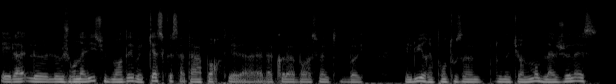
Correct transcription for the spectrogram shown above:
Et là, le, journaliste lui demandait Mais qu'est-ce que ça t'a apporté, la, la collaboration avec Hit Boy? Et lui, il répond tout, tout naturellement de la jeunesse.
